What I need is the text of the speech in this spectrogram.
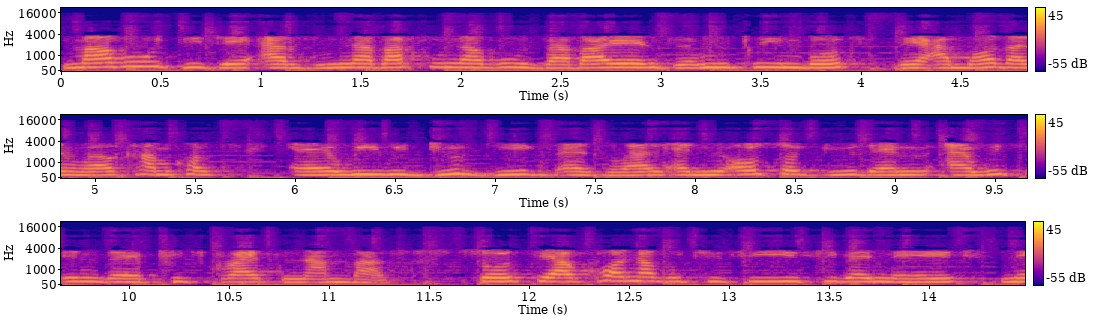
mabu DJ Arvuna bafuna kuza bayenze umcimbo they are more than welcome because uh, we, we do gigs as well, and we also do them uh, within the prescribed numbers. So siyakhona ukuthi si sibe ne ne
